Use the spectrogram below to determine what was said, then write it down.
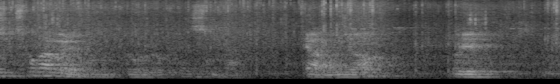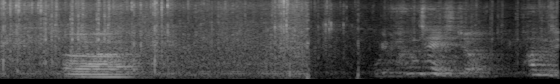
번씩 소감을 들어보도록 하겠습니다. 자 먼저 우리 어, 우리 황제이시죠? 황제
